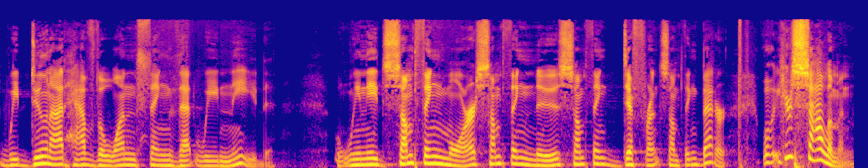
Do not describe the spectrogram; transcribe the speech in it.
we do not have the one thing that we need. We need something more, something new, something different, something better. Well, here's Solomon.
